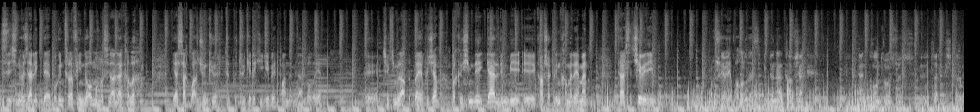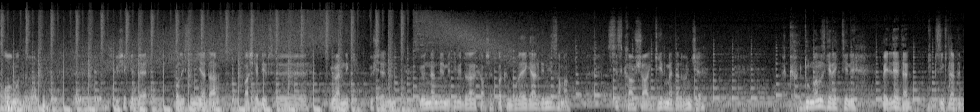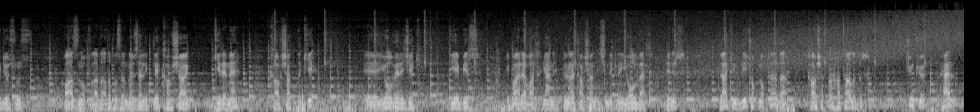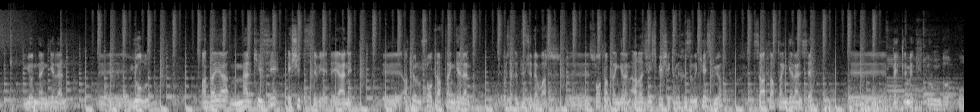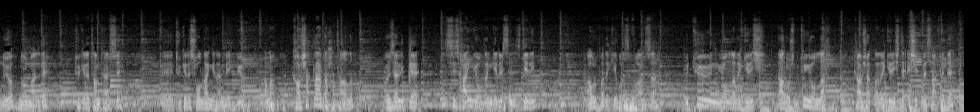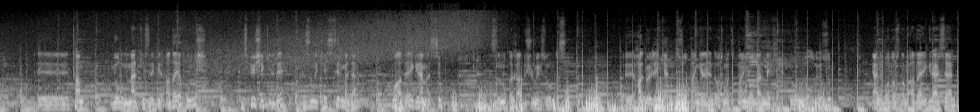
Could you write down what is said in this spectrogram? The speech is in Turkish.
Sizin için özellikle bugün trafiğinde olmamasıyla alakalı yasak var çünkü tıpkı Türkiye'deki gibi pandemiden dolayı. E, çekimi rahatlıkla yapacağım. Bakın şimdi geldim bir e, kavşaktayım. Kamerayı hemen terse çevireyim. Şöyle yapalım. Burası bir döner kavşak. Yani kontrolsüz, e, trafik ışıklarının olmadığı, e, hiçbir şekilde polisin ya da başka bir e, güvenlik güçlerinin yönlendirmediği bir döner kavşak. Bakın buraya geldiğiniz zaman siz kavşağa girmeden önce durmanız gerektiğini belli eden ki bizimkilerde biliyorsunuz bazı noktalarda Adapazarı'nda özellikle kavşağa girene kavşaktaki e, yol verecek diye bir ibare var. Yani döner kavşağın içindekine yol ver denir. Lakin birçok noktada da kavşaklar hatalıdır. Çünkü her yönden gelen e, yolu adaya merkezi eşit seviyede. Yani e, atıyorum sol taraftan gelen özellikle Düzce'de var. E, sol taraftan gelen aracı hiçbir şekilde hızını kesmiyor. Sağ taraftan gelense e, beklemek durumunda oluyor normalde. Türkiye'de tam tersi. E, Türkiye'de soldan gelen bekliyor. Ama kavşaklar da hatalı. Özellikle siz hangi yoldan gelirseniz gelin Avrupa'daki burası Fransa bütün yollara giriş daha doğrusu bütün yollar kavşaklara girişte eşit mesafede e, tam yolun merkezine bir ada yapılmış hiçbir şekilde hızını kestirmeden bu adaya giremezsin hızını mutlaka düşürmek zorundasın e, hal böyleyken soldan gelene de otomatikman yol vermek durumunda oluyorsun yani bodoslama adaya girersen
